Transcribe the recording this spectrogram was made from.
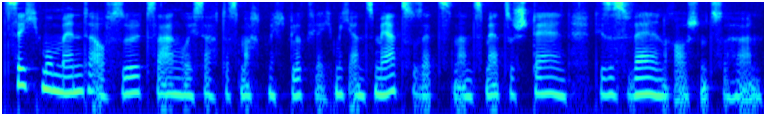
zig Momente auf Sylt sagen, wo ich sage, das macht mich glücklich, mich ans Meer zu setzen, ans Meer zu stellen, dieses Wellenrauschen zu hören.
